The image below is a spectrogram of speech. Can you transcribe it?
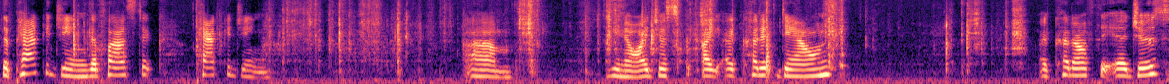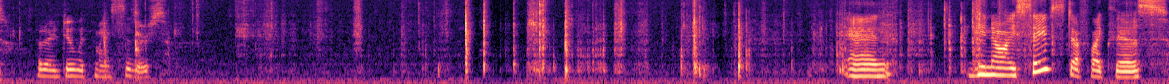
the packaging, the plastic packaging. Um, you know, I just, I, I cut it down. I cut off the edges, what I do with my scissors. And you know, I save stuff like this,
